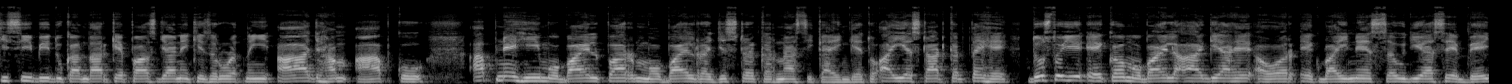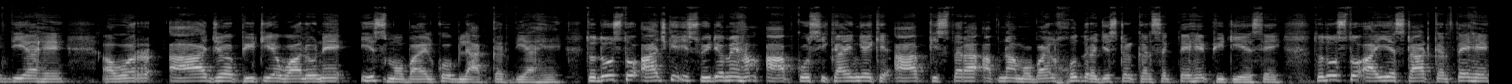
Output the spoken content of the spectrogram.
किसी भी दुकानदार के पास जाने की ज़रूरत नहीं। आज हम आपको अपने ही मोबाइल पर मोबाइल रजिस्टर करना सिखाएँगे। तो आइए स्टार्ट करते हैं। दोस्तों, ये एक मोबाइल आ गया है और एक भाई ने सऊदिया से भेज दिया है और आज पीटीए वालों ने इस मोबाइल को ब्लैक कर दिया है। तो दोस्तों, आज की इस वीडियो में हम आपको सिखाएँगे कि आप किस तरह अपना मोबाइल खुद रजिस्टर कर सकते हैं पीटीए से। तो दोस्तों, आइए स्टार्ट करते हैं।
